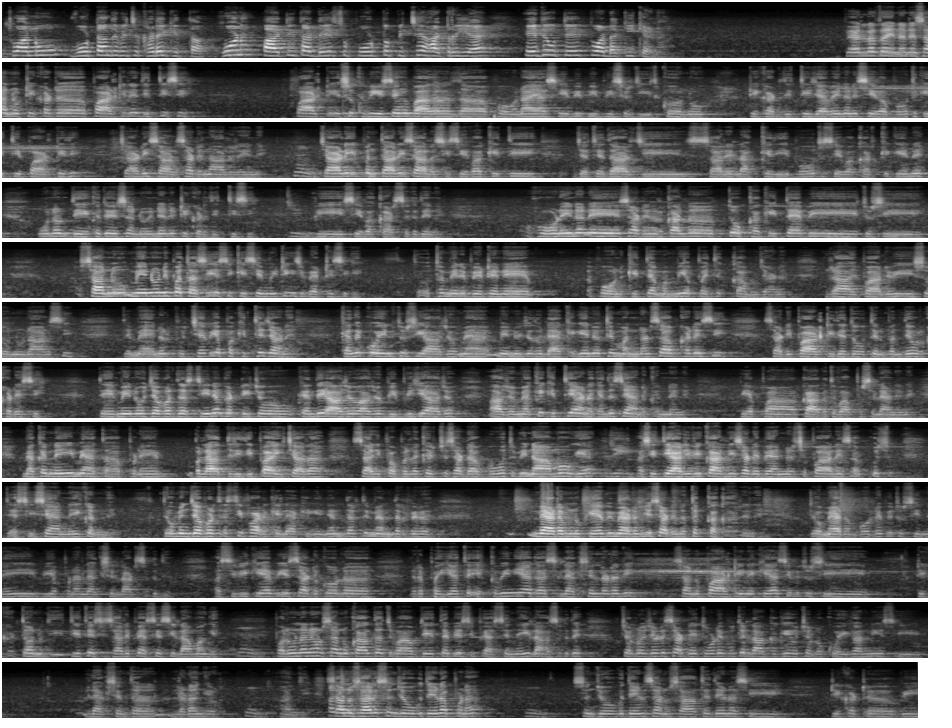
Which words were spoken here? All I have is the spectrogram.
ਤੁਹਾਨੂੰ ਵੋਟਾਂ ਦੇ ਵਿੱਚ ਖੜੇ ਕੀਤਾ। ਹੁਣ ਪਾਰਟੀ ਤੁਹਾਡੇ ਸਪੋਰਟ ਤੋਂ ਪਿੱਛੇ ਹਟ ਰਹੀ ਹੈ। ਇਹਦੇ ਉੱਤੇ ਤੁਹਾਡਾ ਕੀ ਕਹਿਣਾ? ਪਹਿਲਾਂ ਤਾਂ ਇਹਨਾਂ ਨੇ ਸਾਨੂੰ ਟਿਕਟ ਪਾਰਟੀ ਨੇ ਦਿੱਤੀ ਸੀ। ਪਾਰਟੀ ਸੁਖਬੀਰ ਸਿੰਘ ਬਾਦਲ ਦਾ ਫੋਨ ਆਇਆ ਸੀ ਵੀ ਬੀਬੀ ਸੁਰਜੀਤ ਕੌਰ ਨੂੰ ਟਿਕਟ ਦਿੱਤੀ ਜਾਵੇ। ਇਹਨਾਂ ਨੇ ਸੇਵਾ ਬਹੁਤ ਕੀਤੀ ਪਾਰਟੀ ਦੀ। 40 ਸਾਲ ਸਾਡੇ ਨਾਲ ਰਹੇ ਨੇ। ਹੂੰ। 40 45 ਸਾਲ ਅਸੀਂ ਸੇਵਾ ਕੀਤੀ। ਜਥੇਦਾਰ ਜੀ ਸਾਰੇ ਇਲਾਕੇ ਦੀ ਬਹੁਤ ਸੇਵਾ ਕਰਕੇ ਗਏ ਨੇ। ਉਹਨਾਂ ਨੂੰ ਦੇਖਦੇ ਹੋਏ ਸਾਨੂੰ ਇਹਨਾਂ ਨੇ ਟਿਕਟ ਦਿੱਤੀ ਸੀ ਵੀ ਇਹ ਸੇਵਾ ਕਰ ਸਕਦੇ ਨੇ। ਹੁਣ ਇਹਨਾਂ ਨੇ ਸਾਡੇ ਨਾਲ ਕੱਲ ਧੋਖਾ ਕੀਤਾ ਵੀ ਤੁਸੀਂ ਸਾਨੂੰ ਮੈਨੂੰ ਨਹੀਂ ਪਤਾ ਸੀ ਅਸੀਂ ਕਿਸੇ ਮੀਟਿੰਗ 'ਚ ਬੈਠੇ ਸੀਗੇ। ਤੇ ਉੱਥੋਂ ਮੇਰੇ ਬੇਟੇ ਨੇ ਫੋਨ ਕੀਤਾ ਮੰਮੀ ਆਪਾਂ ਇੱਥੇ ਕੰਮ ਜਾਣਾ। ਰਾਜਪਾਲ ਵੀ ਸੋਨੂੰ ਨਾਲ ਸੀ। ਤੇ ਮੈਂ ਇਹਨਾਂ ਨੂੰ ਪੁੱਛਿਆ ਵੀ ਆਪਾਂ ਕਿੱਥੇ ਜਾਣਾ? ਕਹਿੰਦੇ ਕੋਈ ਨਹੀਂ ਤੁਸੀਂ ਆ ਜਾਓ। ਮੈਂ ਮੈਨੂੰ ਜਦੋਂ ਲੈ ਕੇ ਗਏ ਨੇ ਉੱਥੇ ਮੰਨਣ ਸਾਹਿਬ ਖੜੇ ਸੀ। ਸਾਡੀ ਪਾਰਟੀ ਦੇ ਦੋ ਤਿੰਨ ਬੰਦੇ ਹੋਰ ਖੜੇ ਸੀ। ਤੇ ਮੈਨੂੰ ਜ਼ਬਰਦਸਤੀ ਨਾ ਗੱਡੀ 'ਚੋਂ ਕਹਿੰਦੇ ਆ ਜਾਓ ਆ ਜਾਓ ਬੀਬੀ ਜੀ ਆ ਜਾਓ ਆ ਜਾਓ। ਮੈਂ ਕਿਹਾ ਕਿੱਥੇ ਆਣਾ ਕਹਿੰਦੇ ਸੈਂਡ ਕਰਨੇ ਨੇ ਵੀ ਆਪਾਂ ਕਾਗਜ਼ ਵਾਪਸ ਲੈਣੇ ਨੇ। ਮੈਂ ਕਿਹਾ ਨਹੀਂ ਮੈਂ ਤਾਂ ਆਪਣੇ ਬਲਾਦਰੀ ਦੀ ਭਾਈਚਾਰਾ ਸਾਰੀ ਪਬਲਿਕ ਵਿੱਚ ਸਾਡਾ ਬਹੁਤ ਵੀ ਨਾਮ ਹੋ ਗਿਆ। ਅਸੀਂ ਤਿਆਰੀ ਵੀ ਕਰ ਲਈ ਸਾਡੇ ਬੈਨਰ ਛਪਾ ਲਏ ਸਭ ਕੁਝ ਤੇ ਅਸੀਂ ਸੈਨ ਨਹੀਂ ਕਰਨੇ। ਤੇ ਉਹ ਮੈਨੂੰ ਜ਼ਬਰਦਸਤੀ ਫੜ ਕੇ ਲੈ ਕੇ ਗਏ ਨੇ ਅੰਦਰ ਤੇ ਮੈਂ ਅੰਦਰ ਫਿਰ ਮੈਡਮ ਨੂੰ ਕਿਹਾ ਵੀ ਮੈਡਮ ਜੀ ਸਾਡੇ ਨਾਲ ਧੱਕਾ ਕਰ ਰਹੇ ਨੇ ਤੇ ਉਹ ਮੈਡਮ ਬੋਲੇ ਵੀ ਤੁਸੀਂ ਨਹੀਂ ਵੀ ਆਪਣਾ ਇਲੈਕਸ਼ਨ ਲੜ ਸਕਦੇ ਹੋ। ਅਸੀਂ ਵੀ ਕਿਹਾ ਵੀ ਇਹ ਸਾਡੇ ਕੋਲ ਰੁਪਈਆ ਤੇ ਇੱਕ ਵੀ ਨਹੀਂ ਹੈਗਾ ਅਸੀਂ ਇਲੈਕਸ਼ਨ ਲੜਨ ਲਈ। ਸਾਨੂੰ ਪਾਰਟੀ ਨੇ ਕਿਹਾ ਸੀ ਵੀ ਤੁਸੀਂ ਟਿਕਟ ਤੁਹਾਨੂੰ ਦੇ ਦਿੱਤੀ ਤੇ ਅਸੀਂ ਸਾਰੇ ਪੈਸੇ ਅਸੀਂ ਲਾਵਾਂਗੇ। ਪਰ ਉਹਨਾਂ ਨੇ ਹੁਣ ਸਾਨੂੰ ਕੱਲ ਦਾ ਜਵਾਬ ਦੇ ਦਿੱਤਾ ਵੀ ਅਸੀਂ ਪੈਸੇ ਨਹੀਂ ਲਾ ਸਕਦੇ। ਚਲੋ ਜਿਹੜੇ ਸਾਡੇ ਥੋੜੇ ਬਹੁਤੇ ਲੱਗ ਗਏ ਉਹ ਚਲੋ ਕੋਈ ਗੱਲ ਨਹੀਂ ਅਸੀਂ ਇਲੈਕਸ਼ਨ ਤਾਂ ਲੜਾਂਗੇ। ਹੁਣ ਹਾਂਜੀ ਸਾਨੂੰ ਸਾਰੇ ਸੰਯੋਗ ਦੇਣ ਆਪਣਾ। ਸੰਯੋਗ ਦੇਣ ਸਾਨੂੰ ਸਾਥ ਦੇਣ ਅਸੀਂ ਟਿਕਟ ਵੀ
